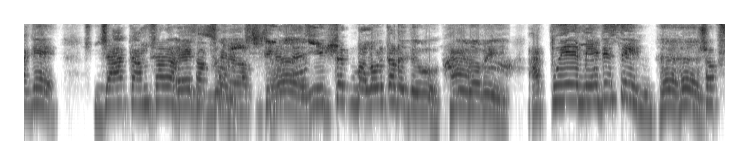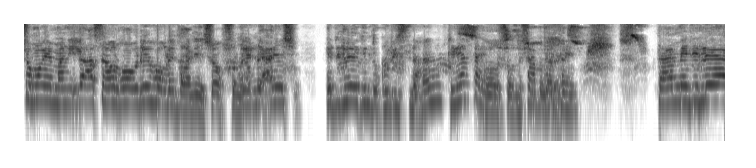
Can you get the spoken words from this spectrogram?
আগে যা কাম সারা সব ঈদটা ভালো কাটাই দেবো। এইভাবেই। আর তুই এই মেডিসিন হ্যাঁ হ্যাঁ। সবসময় মানে আছে আমার পকেটে পকেটে থাকে সবসময় এটা কিন্তু করিস না ঠিক আছে? সাবধান নেই। তা লইয়া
